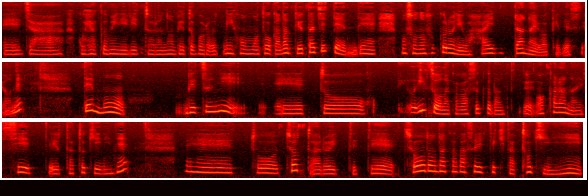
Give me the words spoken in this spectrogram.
えー、じゃあ 500ml のペットボトル2本持とうかなって言った時点でもうその袋には入らないわけですよね。でも別にえー、っといつお腹が空くなんてわからないしって言った時にねえー、っとちょっと歩いててちょうどお腹が空いてきた時に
